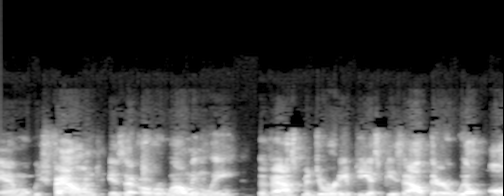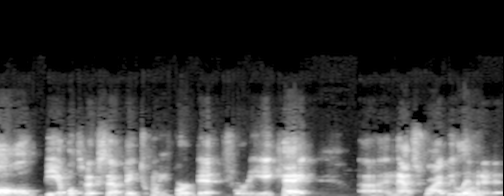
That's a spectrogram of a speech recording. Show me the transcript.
And what we found is that overwhelmingly, the vast majority of DSPs out there will all be able to accept a 24 bit 48K. Uh, and that's why we limited it.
